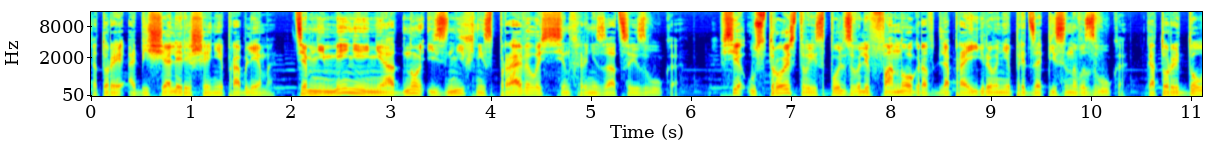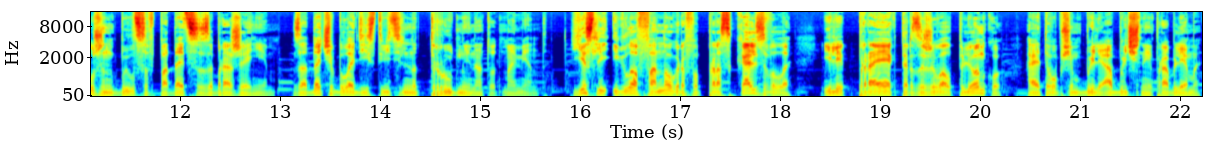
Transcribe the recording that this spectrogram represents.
которые обещали решение проблемы. Тем не менее, ни одно из них не справилось с синхронизацией звука. Все устройства использовали фонограф для проигрывания предзаписанного звука, который должен был совпадать с изображением. Задача была действительно трудной на тот момент. Если игла фонографа проскальзывала или проектор заживал пленку, а это, в общем, были обычные проблемы,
